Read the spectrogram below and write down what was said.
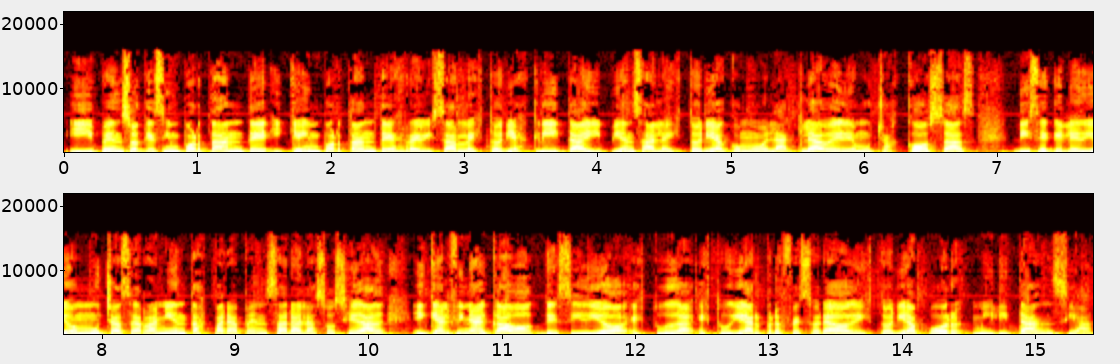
Y pensó que es importante y qué importante es revisar la historia escrita y piensa la historia como la clave de muchas cosas. Dice que le dio muchas herramientas para pensar a la sociedad y que al fin y al cabo decidió estudiar profesorado de historia por militancia.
